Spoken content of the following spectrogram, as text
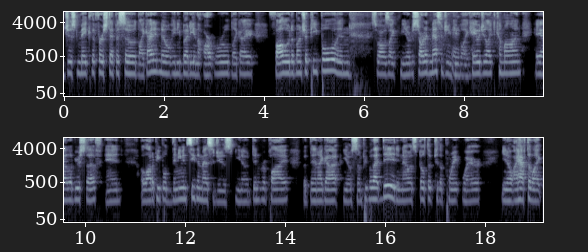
just make the first episode. Like I didn't know anybody in the art world. Like I followed a bunch of people and so I was like, you know, just started messaging people mm-hmm. like, Hey, would you like to come on? Hey, I love your stuff. And a lot of people didn't even see the messages, you know, didn't reply. But then I got, you know, some people that did. And now it's built up to the point where, you know, I have to like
